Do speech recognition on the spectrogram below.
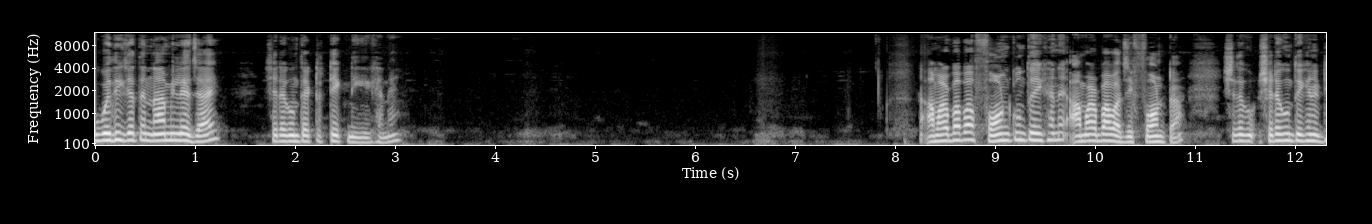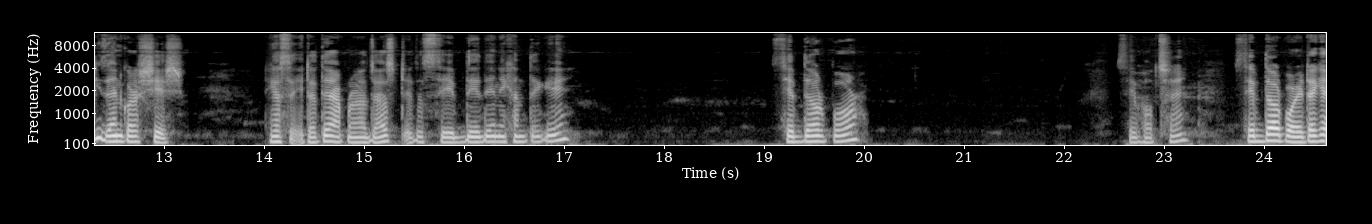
উভয় দিক যাতে না মিলে যায়, সেটা কিন্তু একটা টেকনিক এখানে। আমার বাবা ফন্ট কিন্তু এখানে, আমার বাবা যে ফন্টটা সেটা সেটা কিন্তু এখানে ডিজাইন করা শেষ। ঠিক আছে? এটাতে আপনারা জাস্ট এটা সেভ দিয়ে দেন এখান থেকে। সেভ দেওয়ার পর সেভ হচ্ছে। সেভ দেওয়ার পর এটাকে,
